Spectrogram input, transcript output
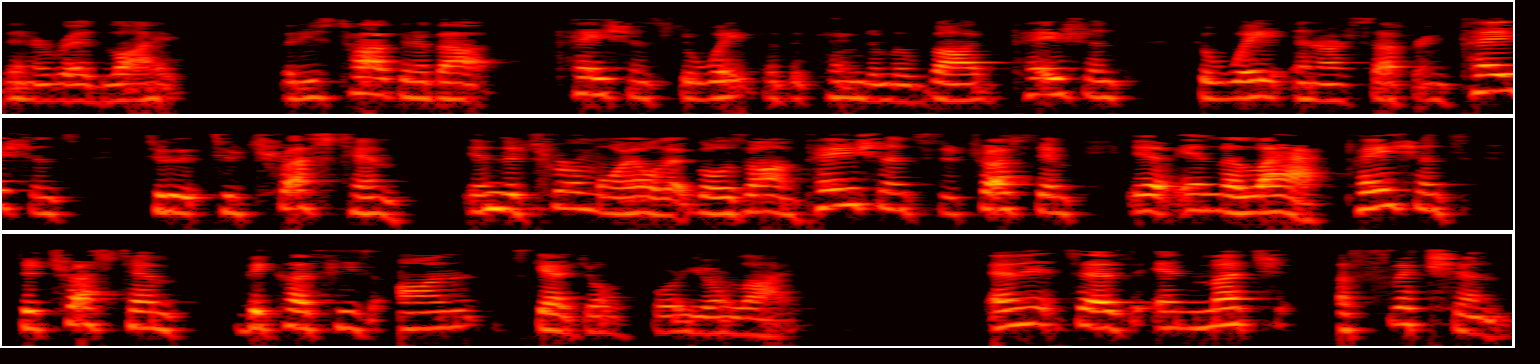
than a red light, but He's talking about patience to wait for the kingdom of God, patience to wait in our suffering, patience to, to trust Him in the turmoil that goes on, patience to trust Him in the lack, patience to trust Him because He's on schedule for your life. And it says, in much afflictions.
